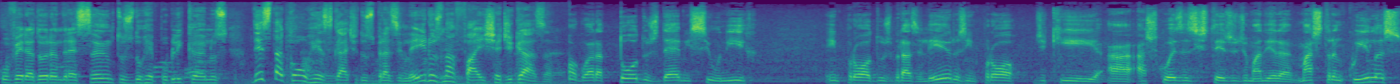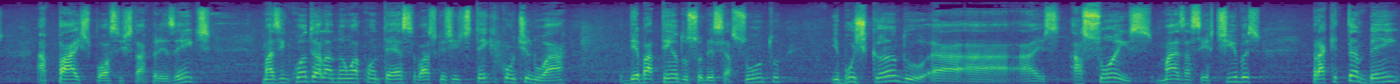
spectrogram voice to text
O vereador André Santos, do Republicanos, destacou o resgate dos brasileiros na faixa de Gaza. Agora todos devem se unir em prol dos brasileiros, em prol de que a, as coisas estejam de maneira mais tranquilas, a paz possa estar presente. Mas enquanto ela não acontece, eu acho que a gente tem que continuar debatendo sobre esse assunto e buscando a, a, as ações mais assertivas para que também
